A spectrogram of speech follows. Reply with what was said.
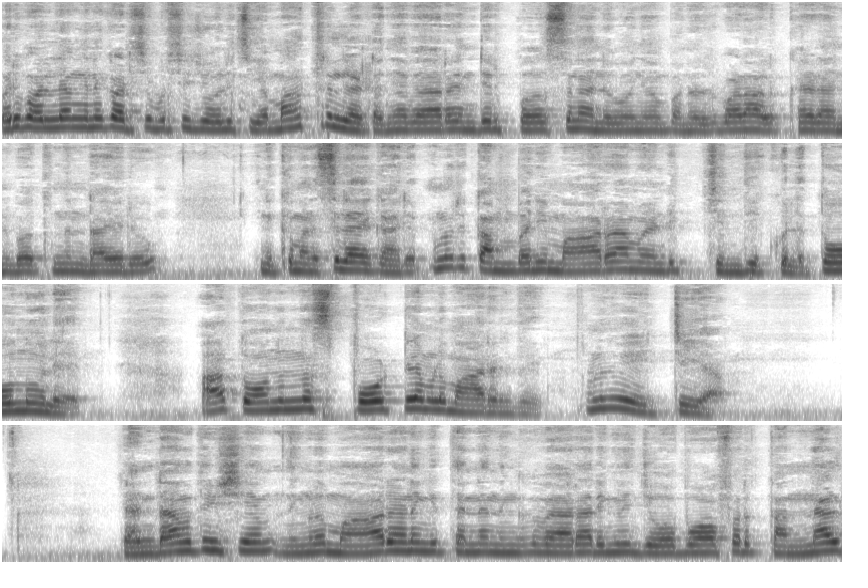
ഒരു കൊല്ലം അങ്ങനെ കടിച്ചു പിടിച്ച് ജോലി ചെയ്യുക. മാത്രമല്ല കേട്ടോ ഞാൻ വേറെ എന്റെ ഒരു പേഴ്സണൽ അനുഭവം ഞാൻ പറഞ്ഞു ഒരുപാട് ആൾക്കാരുടെ അനുഭവത്തിൽ നിന്നുണ്ടായൊരു എനിക്ക് മനസ്സിലായ കാര്യം. നമ്മളൊരു കമ്പനി മാറാൻ വേണ്ടി ചിന്തിക്കില്ല തോന്നൂലേ? ആ തോന്നുന്ന സ്പോട്ടിൽ നമ്മൾ മാറരുത്. നമ്മൾ വെയിറ്റ് ചെയ്യാം. രണ്ടാമത്തെ വിഷയം നിങ്ങൾ മാറുകയാണെങ്കിൽ തന്നെ നിങ്ങൾക്ക് വേറെ ആരെങ്കിലും ജോബ് ഓഫർ തന്നാൽ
